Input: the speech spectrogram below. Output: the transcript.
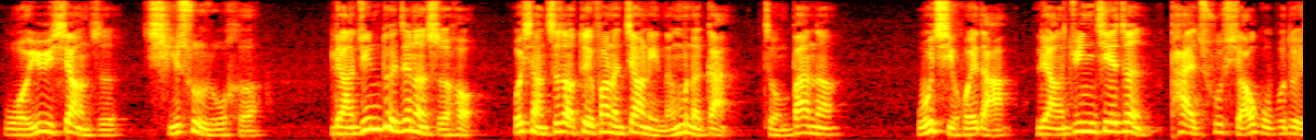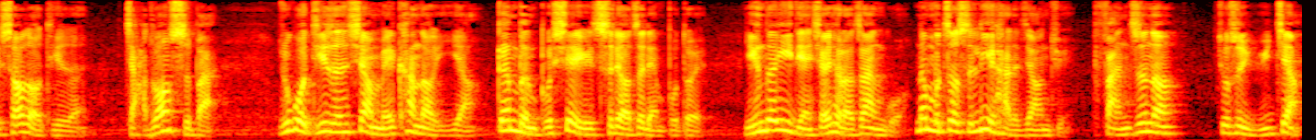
我欲相之，其数如何？”两军对阵的时候，我想知道对方的将领能不能干，怎么办呢？吴起回答：“两军接阵，派出小股部队骚扰敌人，假装失败。如果敌人像没看到一样，根本不屑于吃掉这点部队，赢得一点小小的战果，那么这是厉害的将军。反之呢，就是愚将。”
